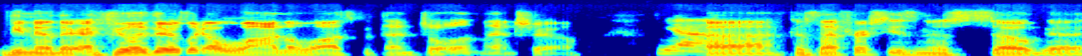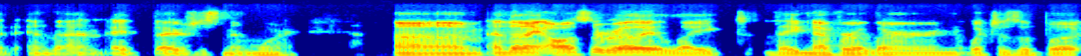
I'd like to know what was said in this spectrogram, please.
you know there i feel like there's like a lot of lost potential in that show. Yeah. Uh because that first season is so good and then it there's just no more. Um and then i also really liked they never learn which is a book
